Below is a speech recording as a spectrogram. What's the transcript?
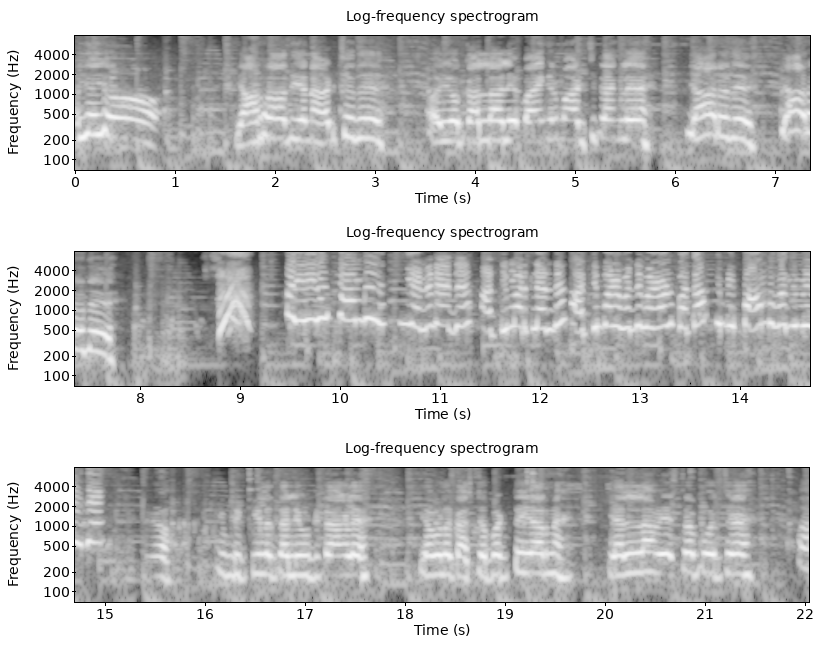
ஐயையோ. யாரா அது என்ன அடிச்சது? ஐயோ கல்லாலே பயங்கரமா அடிச்சுட்டாங்களே. யார் அது யார் அது ஐயோ பாம்பு. என்னடா இது? அத்தி மரத்துல இருந்து அத்தி பழம் வந்து விழான்னு பார்த்தா இப்படி பாம்பு வந்து விழுது. ஐயோ இப்படி கீழே தள்ளி விட்டுட்டாங்களே. எவ்வளவு கஷ்டப்பட்டு யாருன்னு. எல்லாம் வேஸ்டா போச்சு. ஆ.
